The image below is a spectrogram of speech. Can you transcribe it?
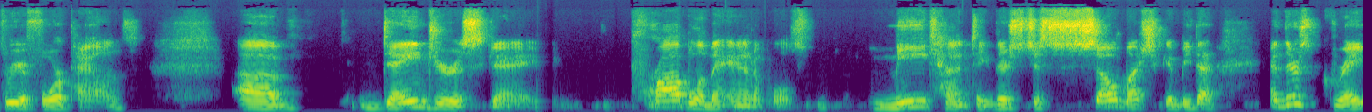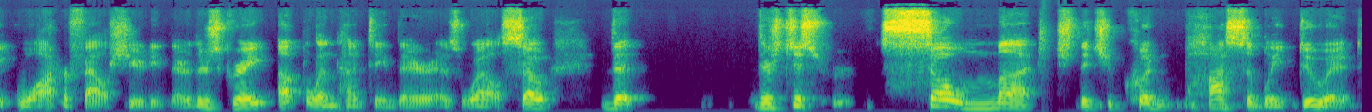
three or four pounds. Um, dangerous game, problem animals, meat hunting. There's just so much that can be done. And there's great waterfowl shooting there. There's great upland hunting there as well. So that there's just so much that you couldn't possibly do it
